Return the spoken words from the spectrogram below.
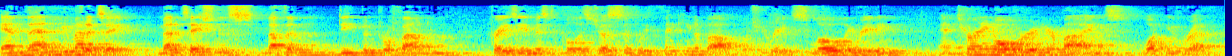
and then you meditate. Meditation is nothing deep and profound and crazy and mystical. It's just simply thinking about what you read, slowly reading and turning over in your minds what you've read.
